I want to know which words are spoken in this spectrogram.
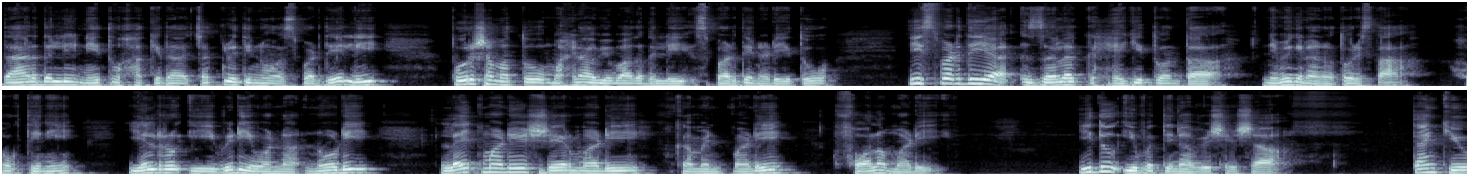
ದಾರದಲ್ಲಿ ನೇತು ಹಾಕಿದ ಚಕ್ಲಿ ತಿನ್ನುವ ಸ್ಪರ್ಧೆಯಲ್ಲಿ ಪುರುಷ ಮತ್ತು ಮಹಿಳಾ ವಿಭಾಗದಲ್ಲಿ ಸ್ಪರ್ಧೆ ನಡೆಯಿತು. ಈ ಸ್ಪರ್ಧೆಯ ಝಲಕ್ ಹೇಗಿತ್ತು ಅಂತ ನಿಮಗೆ ನಾನು ತೋರಿಸ್ತಾ ಹೋಗ್ತೀನಿ. ಎಲ್ಲರೂ ಈ ವಿಡಿಯೋವನ್ನು ನೋಡಿ, ಲೈಕ್ ಮಾಡಿ, ಶೇರ್ ಮಾಡಿ, ಕಮೆಂಟ್ ಮಾಡಿ, ಫಾಲೋ ಮಾಡಿ. ಇದು ಇವತ್ತಿನ ವಿಶೇಷ. ಥ್ಯಾಂಕ್ ಯು.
